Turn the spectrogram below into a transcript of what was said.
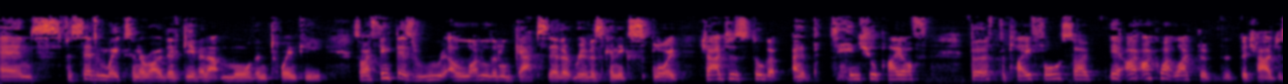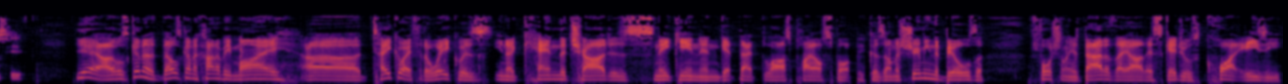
And for seven weeks in a row, they've given up more than 20. So I think there's a lot of little gaps there that Rivers can exploit. Chargers still got a potential playoff berth to play for. So yeah, I, I quite like the, the, the Chargers here. Yeah, I was gonna. That was gonna kind of be my uh, takeaway for the week. Was you know, can the Chargers sneak in and get that last playoff spot? Because I'm assuming the Bills, are, fortunately, as bad as they are, their schedule's quite easy.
